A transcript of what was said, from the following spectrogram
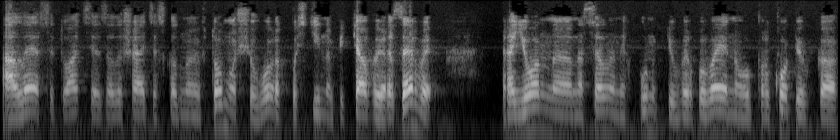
Але ситуація залишається складною в тому, що ворог постійно підтягує резерви. Район е, населених пунктів Вербове Новопрокопівка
